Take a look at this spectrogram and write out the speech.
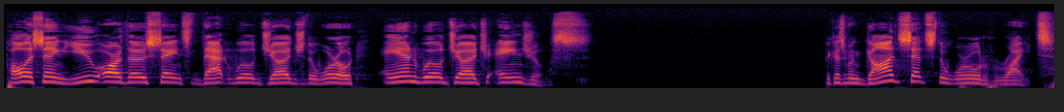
Paul is saying, You are those saints that will judge the world and will judge angels. Because when God sets the world right,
